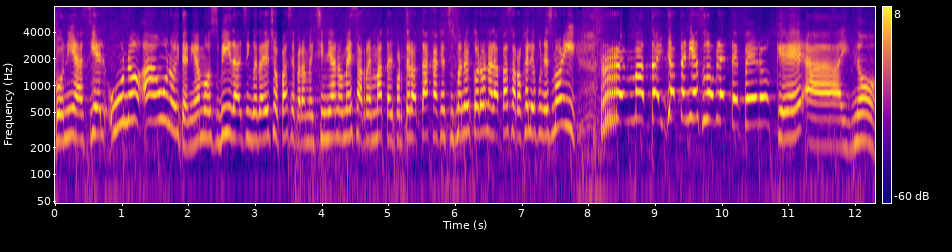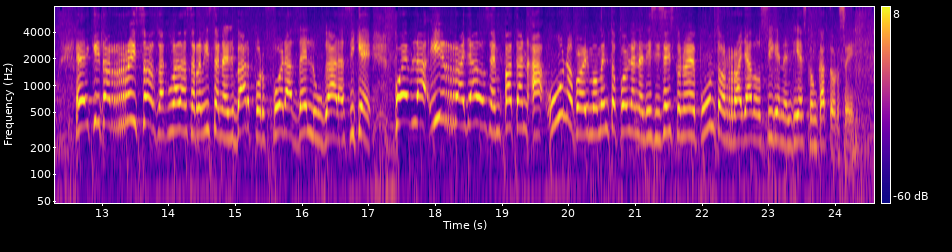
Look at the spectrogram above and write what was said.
ponía así el 1 a 1 y teníamos vida. El 58 pase para Maximiliano Mesa, remata el portero ataja Jesús Manuel Corona, la pasa Rogelio Funes Mori, remata y ya tenía su doblete, pero que, ay no, el quita risas, la jugada se revisa en el bar por fuera del lugar, así que Puebla y Rayados empatan a 1 por el momento, Puebla en el 16 con 9 puntos, Rayados sigue en el 10 con 14.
